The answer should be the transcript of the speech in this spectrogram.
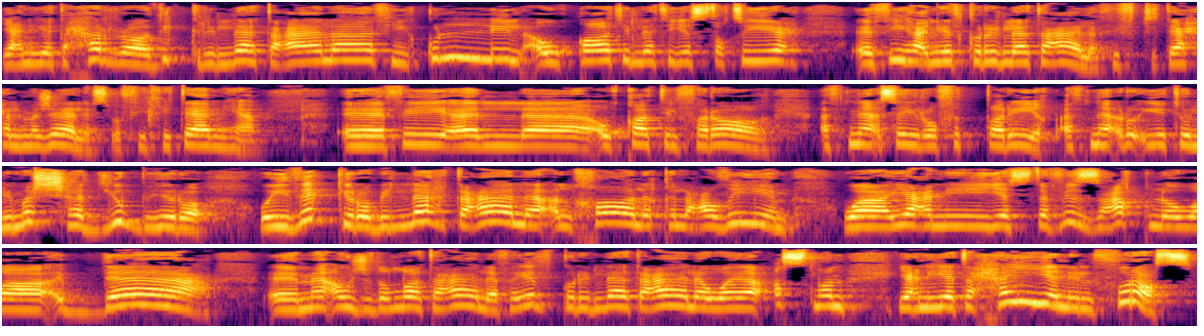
يعني يتحرى ذكر الله تعالى في كل الأوقات التي يستطيع فيها أن يذكر الله تعالى في افتتاح المجالس وفي ختامها في اوقات الفراغ أثناء سيره في الطريق أثناء رؤيته لمشهد يبهره ويذكره بالله تعالى الخالق العظيم ويعني يستفز عقله وإبداع ما أوجد الله تعالى فيذكر الله تعالى واصلا يعني يتحين الفرص.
